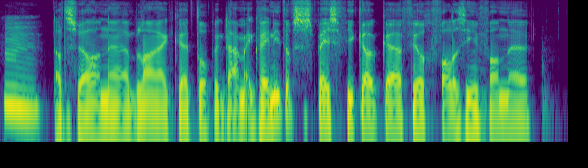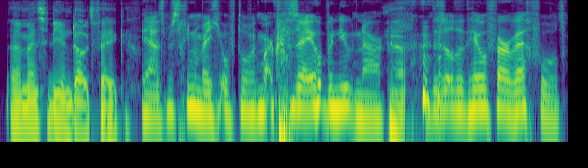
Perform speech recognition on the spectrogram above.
Hmm. Dat is wel een belangrijk topic daar. Maar ik weet niet of ze specifiek ook veel gevallen zien van mensen die hun dood faken. Ja, het is misschien een beetje off-topic, maar ik was er heel benieuwd naar. Ja. Het is altijd heel ver weg voelt.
